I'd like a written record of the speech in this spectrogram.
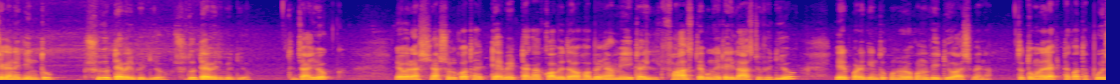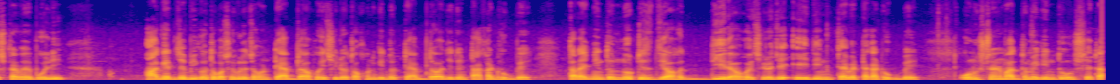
সেখানে কিন্তু শুধু ট্যাবের ভিডিও শুধু ট্যাবের ভিডিও তো যাই হোক, এবার আসি আসল কথায়, ট্যাবের টাকা কবে দেওয়া হবে? আমি এটাই ফার্স্ট এবং এটাই লাস্ট ভিডিও এরপরে কিন্তু কোনো রকম ভিডিও আসবে না। তো তোমাদের একটা কথা পরিষ্কারভাবে বলি আগের যে বিগত বছরগুলো যখন ট্যাব দেওয়া হয়েছিল, তখন কিন্তু ট্যাব দেওয়া যেদিন টাকা ঢুকবে, তারাই কিন্তু নোটিশ দেওয়া দিয়ে দেওয়া হয়েছিল যে এই দিন ট্যাবের টাকা ঢুকবে। অনুষ্ঠানের মাধ্যমে কিন্তু সেটা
